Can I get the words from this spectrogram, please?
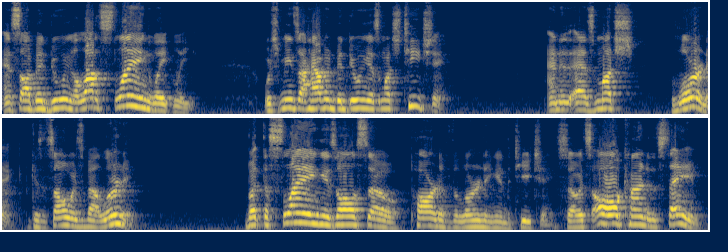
And so I've been doing a lot of slaying lately, which means I haven't been doing as much teaching and as much learning because it's always about learning. But the slaying is also part of the learning and the teaching. So it's all kind of the same.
